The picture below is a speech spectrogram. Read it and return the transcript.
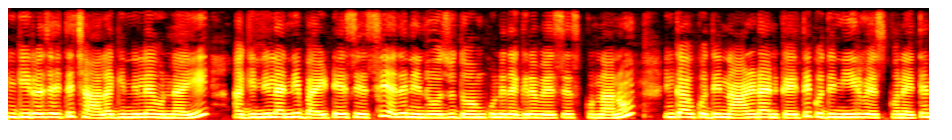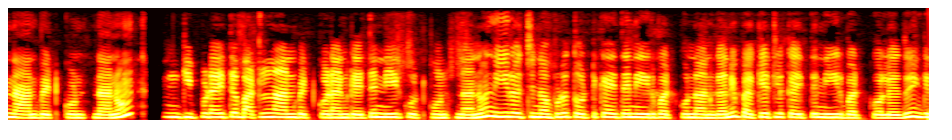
ఇంక ఈరోజు అయితే చాలా గిన్నెలే ఉన్నాయి. ఆ గిన్నెలన్నీ బయట వేసేసి అదే నేను రోజు దోముకునే దగ్గర వేసేసుకున్నాను. ఇంకా కొద్దిగా నానడానికి అయితే కొద్దిగా నీరు వేసుకొని అయితే నానబెట్టుకుంటున్నాను. ఇంక ఇప్పుడైతే బట్టలు నానబెట్టుకోవడానికి అయితే నీరు కొట్టుకుంటున్నాను. నీరు వచ్చినప్పుడు తొట్టికి అయితే నీరు పట్టుకున్నాను కానీ బకెట్లకి అయితే నీరు పట్టుకోలేదు. ఇంక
